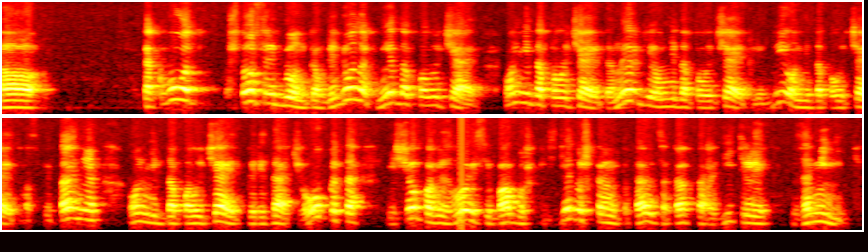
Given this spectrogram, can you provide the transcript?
э, так вот, что с ребенком? Ребенок недополучает. Он недополучает энергии, он недополучает любви, он недополучает воспитания, он недополучает передачи опыта. Еще повезло, если бабушки с дедушками пытаются как-то родителей заменить.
